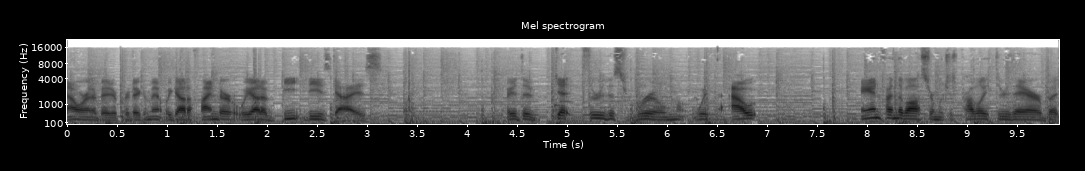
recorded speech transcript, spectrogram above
Now we're in a bit of predicament. We gotta find our, we gotta beat these guys. We have to get through this room without, and find the boss room, which is probably through there, but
